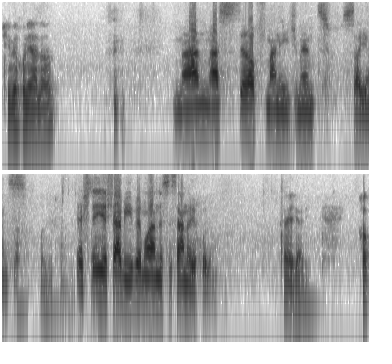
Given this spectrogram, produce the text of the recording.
چی می‌خونی الان؟ من Master of Management Science رشته یه شبیه به مهندسی صنایع خودم. خیلی عالی. خب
